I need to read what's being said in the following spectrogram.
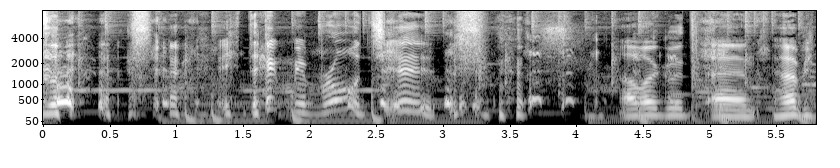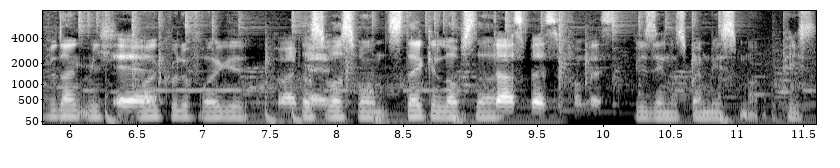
so. Ich denk mir, Bro, chill. Aber gut, ähm, Herb, ich bedanke mich. Ja. War eine coole Folge. War Das war's von Steak and Lobster. Das Beste vom Besten. Wir sehen uns beim nächsten Mal. Peace.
